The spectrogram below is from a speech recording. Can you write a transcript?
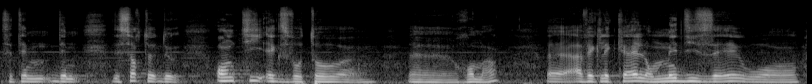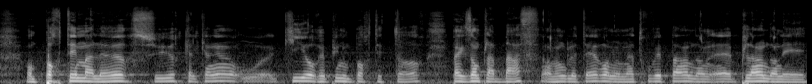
C'était des, sortes de anti-ex-voto euh, euh, romains. Euh, avec lesquels on médisait ou on, portait malheur sur quelqu'un euh, qui aurait pu nous porter tort. Par exemple, à Bath, en Angleterre, on en a trouvé plein dans, euh, plein dans les,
